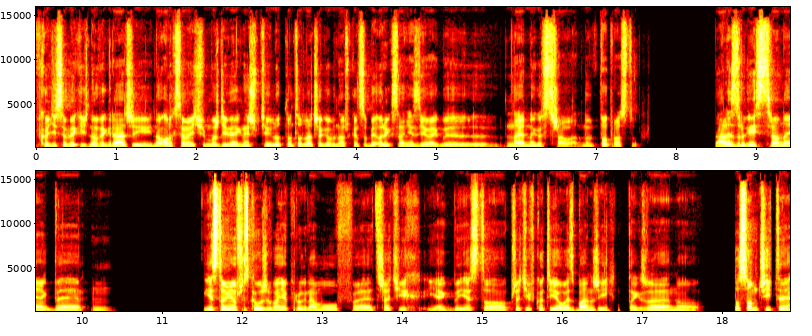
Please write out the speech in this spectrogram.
Wchodzi sobie jakiś nowy gracz i no on chce mieć możliwie jak najszybciej lód, no to dlaczego by na przykład sobie Oryxa nie zdjął jakby y, na jednego strzała? No po prostu. No ale z drugiej strony jakby mm, jest to mimo wszystko używanie programów e, trzecich jakby jest to przeciwko TOS Bungie, także no to są cheaty,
